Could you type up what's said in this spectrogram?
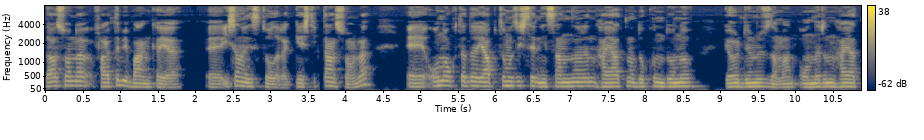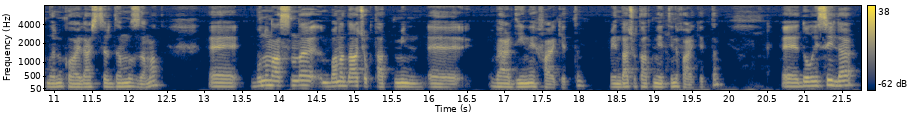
daha sonra farklı bir bankaya e, iş analisti olarak geçtikten sonra e, o noktada yaptığımız işlerin insanların hayatına dokunduğunu gördüğümüz zaman, onların hayatlarını kolaylaştırdığımız zaman e, bunun aslında bana daha çok tatmin e, verdiğini fark ettim. Beni daha çok tatmin ettiğini fark ettim. E, dolayısıyla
